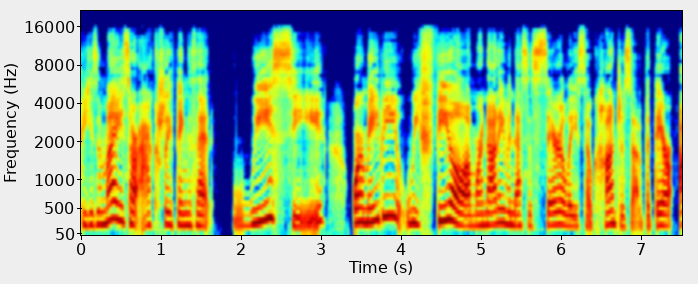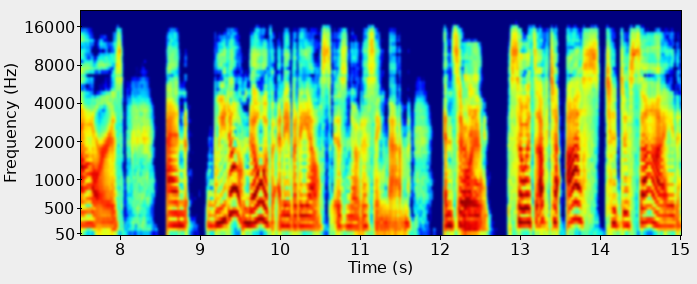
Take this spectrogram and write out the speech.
these mice are actually things that we see, or maybe we feel and we're not even necessarily so conscious of, but they are ours. And we don't know if anybody else is noticing them. And so right. so it's up to us to decide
